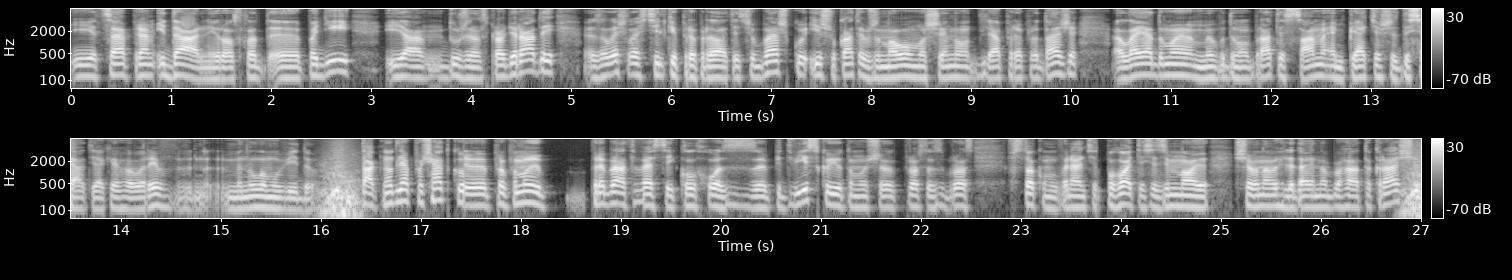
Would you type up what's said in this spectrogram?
І це прям ідеальний розклад е, подій. І я дуже насправді радий. Залишилось тільки перепродати цю бешку і шукати вже нову машину для перепродажі. Але я думаю, ми будемо брати саме М560, як я говорив в минулому відео. Так, ну для початку е, пропоную прибрати весь цей колхоз з підвіскою, тому що просто зброс в стокому варіанті. Погодьтеся зі мною, що вона виглядає набагато краще.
